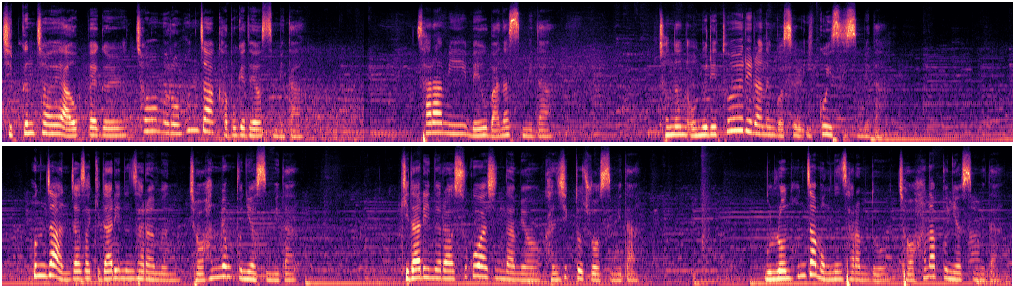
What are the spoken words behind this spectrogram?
집 근처의 아웃백을 처음으로 혼자 가보게 되었습니다. 사람이 매우 많았습니다. 저는 오늘이 토요일이라는 것을 잊고 있었습니다. 혼자 앉아서 기다리는 사람은 저 한 명뿐이었습니다. 기다리느라 수고하신다며 간식도 주었습니다. 물론 혼자 먹는 사람도 저 하나뿐이었습니다.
